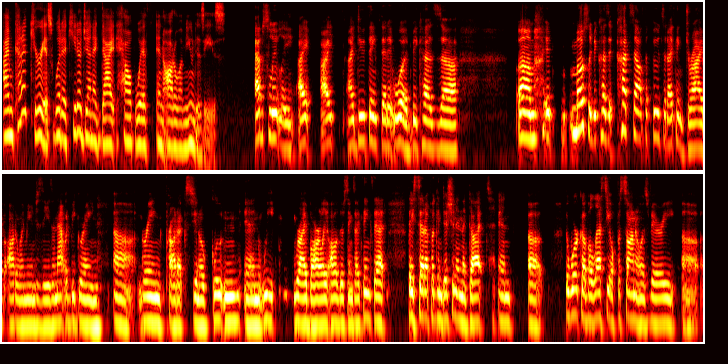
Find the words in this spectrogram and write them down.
I'm kind of curious, would a ketogenic diet help with an autoimmune disease? Absolutely, I I I do think that it would because. Uh, um, it mostly because it cuts out the foods that I think drive autoimmune disease, and that would be grain, uh, grain products, you know, gluten and wheat, rye, barley, all of those things. I think that they set up a condition in the gut, and uh, the work of Alessio Fasano is very uh,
